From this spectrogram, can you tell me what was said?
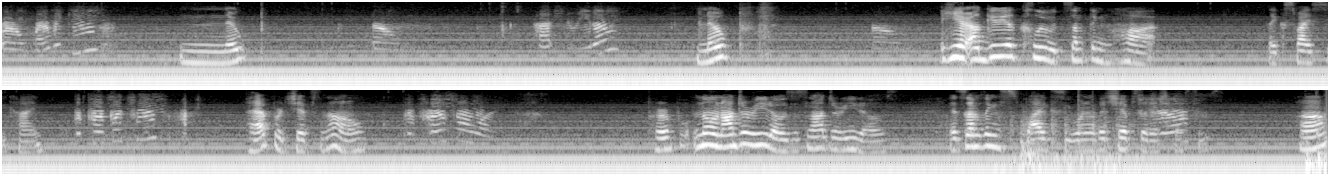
Um, barbecue? Nope. Nope. Um, Here, I'll give you a clue. It's something hot. Like spicy kind. the purple chips? Pepper chips? No. The purple ones. Purple? No, not Doritos. It's not Doritos. It's something spicy. One of the chips that are spicy. Huh?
